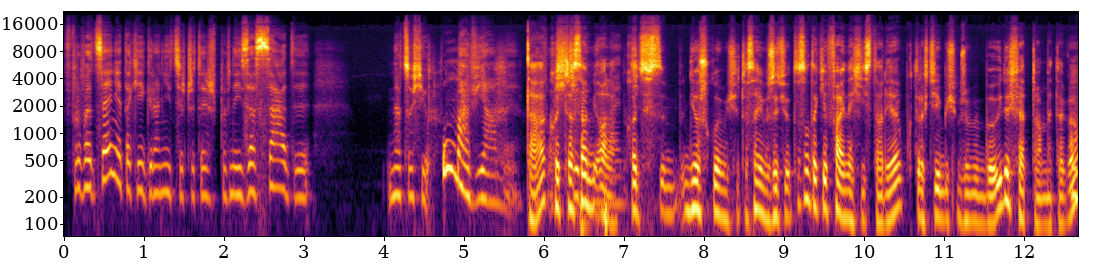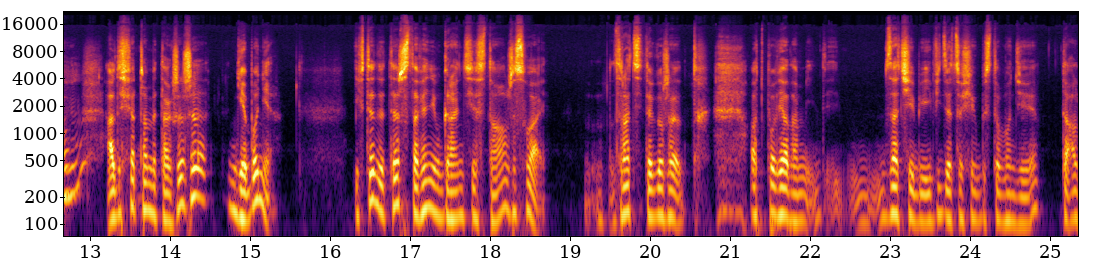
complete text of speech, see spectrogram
wprowadzenie takiej granicy, czy też pewnej zasady, na co się umawiamy. Tak, choć czasami, Ola, choć nie oszukujmy się, czasami w życiu to są takie fajne historie, które chcielibyśmy, żeby były i doświadczamy tego, Mhm. ale doświadczamy także, że nie, bo nie. I wtedy też stawianiem granic jest to, że słuchaj, z racji tego, że odpowiadam za ciebie i widzę, co się jakby z tobą dzieje, to,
